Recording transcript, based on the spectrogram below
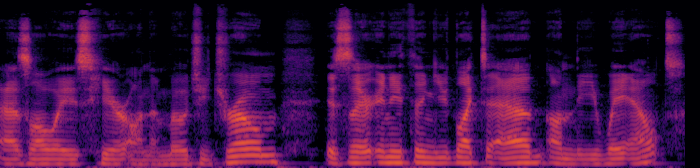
as always here on Emojidrome. Is there anything you'd like to add on the way out?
